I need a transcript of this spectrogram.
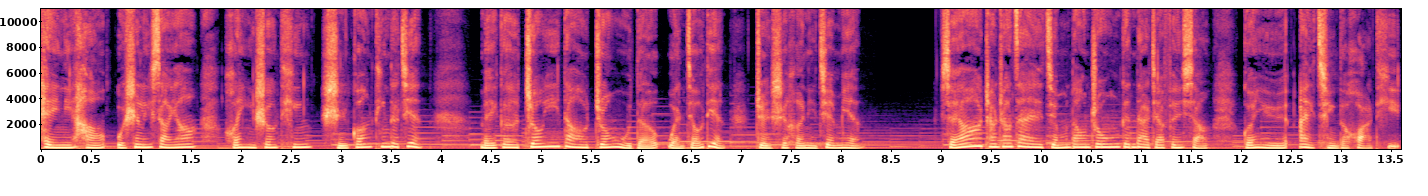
嘿，你好，我是李小妖，欢迎收听《时光听得见》，每个周一到周五的晚九点准时和你见面。小妖常常在节目当中跟大家分享关于爱情的话题，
